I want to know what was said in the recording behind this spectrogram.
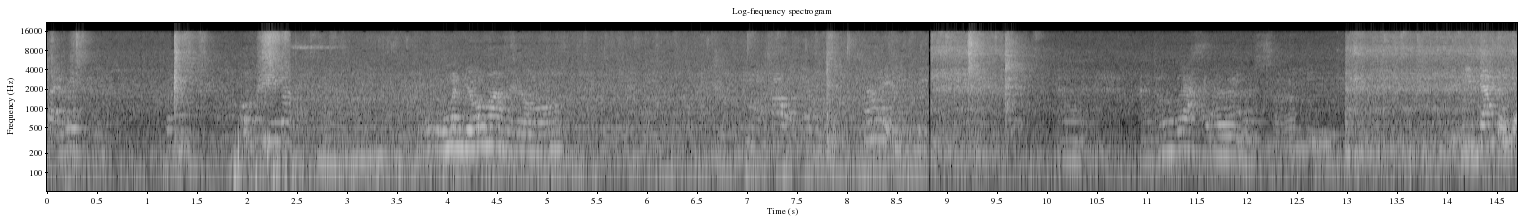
ใส่ลูกเลยโอ้ดีเลยโอ้โหมัน เยอะมากเลยเนาะใช่อ่าอ่าน้องลากไปเลยสารพีดีจังใจ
